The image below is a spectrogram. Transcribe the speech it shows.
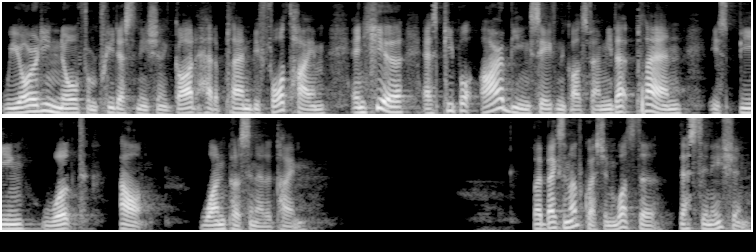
We already know from predestination that God had a plan before time, and here, as people are being saved in God's family, that plan is being worked out one person at a time. But begs another question what's the destination?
